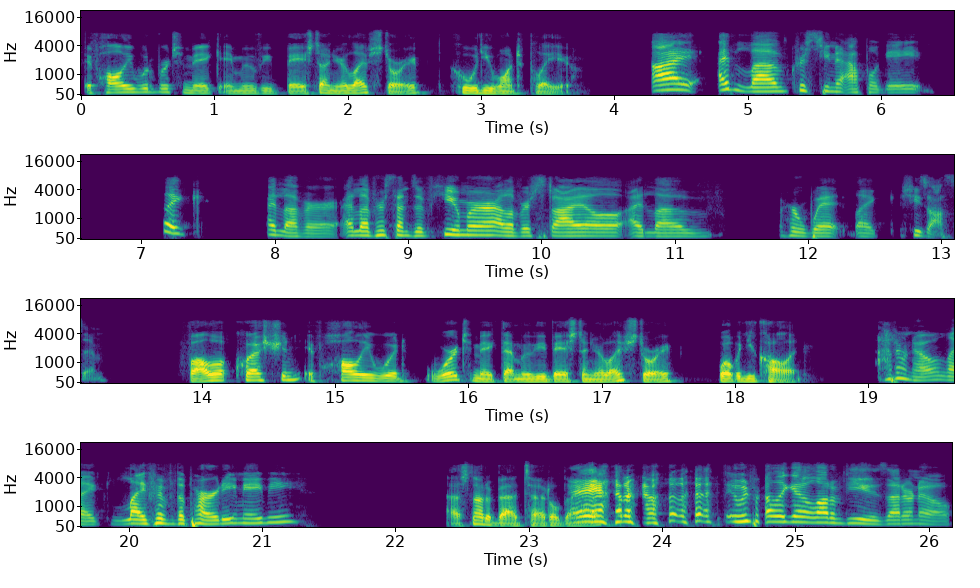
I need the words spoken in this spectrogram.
If Hollywood were to make a movie based on your life story, who would you want to play you? I I love Christina Applegate. Like I love her. I love her sense of humor. I love her style. I love her wit. Like she's awesome. Follow up question: If Hollywood were to make that movie based on your life story, what would you call it? I don't know, like Life of the Party, maybe. That's not a bad title to have. I don't know. it would probably get a lot of views. I don't know.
